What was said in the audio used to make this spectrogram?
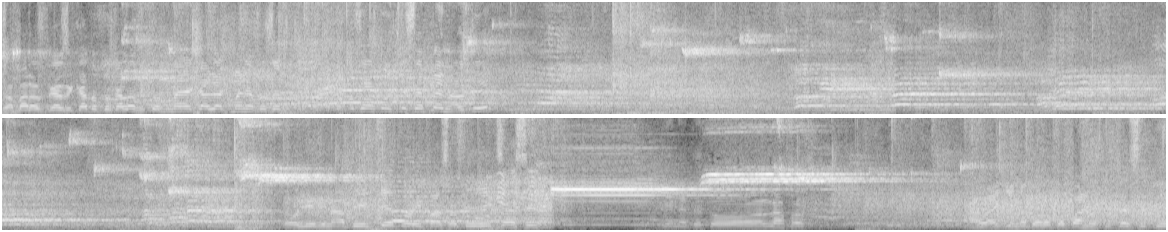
Ζαμπάρας βγάζει κάτω από το καλάθι τον ε, Καλιακμάνη, αυτός αυτός αστοχή σε πέναλτι. Πολύ δυνατή και εδώ η πάσα του Τσάση. Γίνεται το λάθος. Αλλαγή με το Ροκοπάνο στη θέση του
